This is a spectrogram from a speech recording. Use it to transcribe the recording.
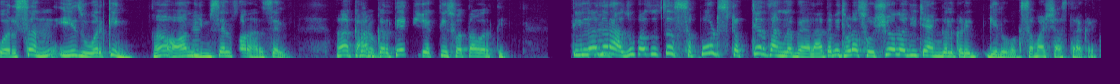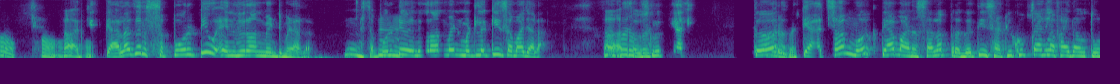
person is working on himself or herself हा काम. करते ती व्यक्ती स्वतःवरती. तिला जर आजूबाजूचं सपोर्ट स्ट्रक्चर चांगलं मिळालं आता मी थोडा सोशिओलॉजीच्या अँगलकडे गेलो बघ समाजशास्त्राकडे. हो हो हा त्याला जर सपोर्टिव्ह एन्व्हिरॉन्मेंट मिळालं सपोर्टिव्ह एन्व्हिरॉन्मेंट म्हटलं की समाजाला. हा. संस्कृती आली तर. त्याचा मग त्या माणसाला प्रगतीसाठी खूप चांगला फायदा होतो.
